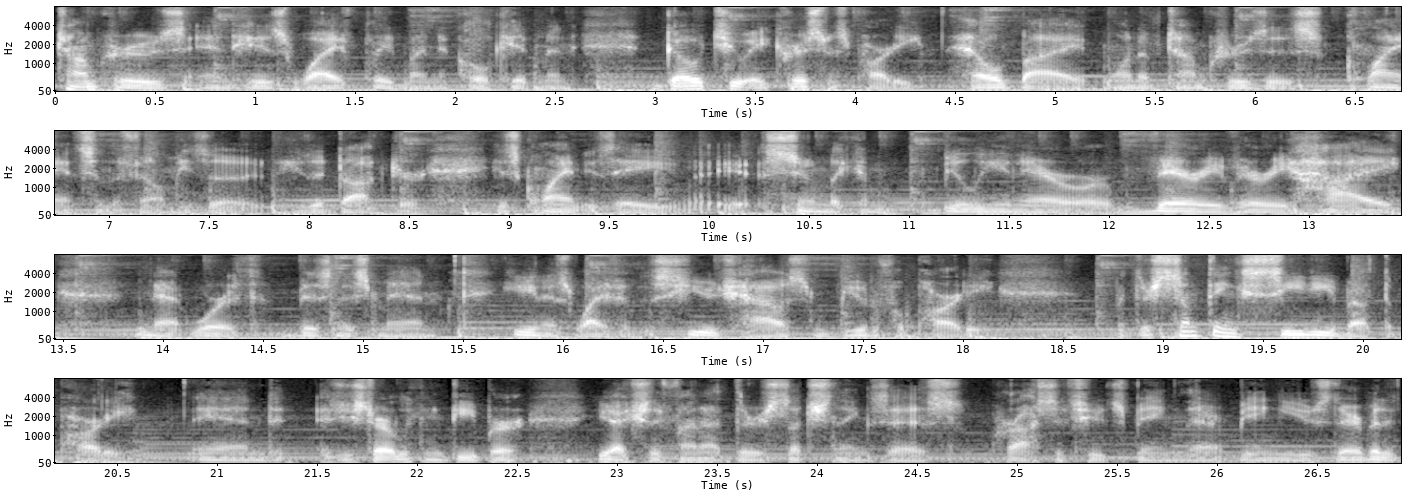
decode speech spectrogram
Tom Cruise and his wife, played by Nicole Kidman, go to a Christmas party held by one of Tom Cruise's clients in the film. He's a he's a doctor. His client is a assumed like a billionaire or very very high net worth businessman. He and his wife have this huge house, and beautiful party, but there's something seedy about the party. And as you start looking deeper, you actually find out there's such things as prostitutes being there, being used there, but it,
